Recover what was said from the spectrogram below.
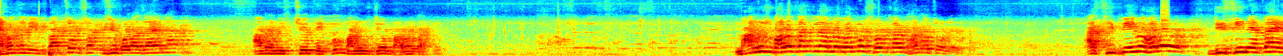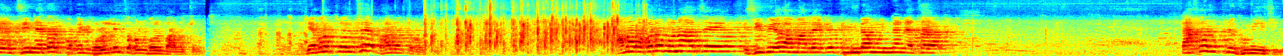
এখন তো নির্বাচন সব কিছু বলা যায় না। আমরা নিশ্চয়ই দেখব মানুষ যেন ভালো থাকে। মানুষ ভালো থাকলে আমরা বলব সরকার ভালো চলে। আর সিপিএম হলো ডিসি নেতা এলসি নেতার পকেট ভরলেই তখন বল ভালো চলছে। যেমন চলছে? ভালো চলছে। আমার এখনও মনে আছে সিপিএম আমাদের টুন্ডা মুন্ডা নেতা টাকার উপরে ঘুমিয়েছিল।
